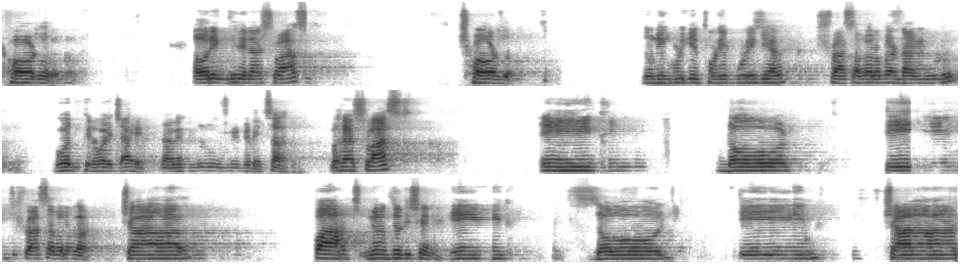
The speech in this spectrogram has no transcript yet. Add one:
छोड़ दो और एक गहरा श्वास. छोड़ दो दोन्ही गुडघे थोडे पुढे घ्या. श्वासाबरोबर डावीकडून गोद फिरवायचे आहे डावीकडून उजवीकडे. चला. बघा श्वास. एक दोन तीन श्वासाबरोबर. चार पाच विरुद्ध दिशेने एक दोन तीन चार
